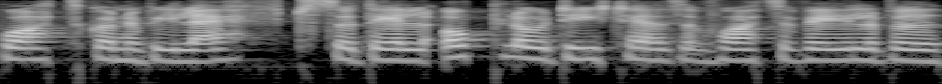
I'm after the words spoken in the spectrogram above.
what's going to be left. So they'll upload details of what's available.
